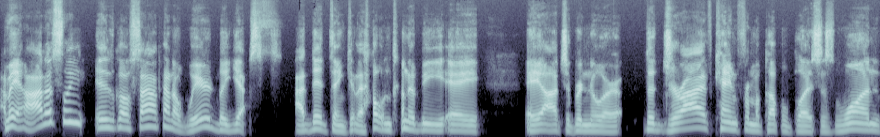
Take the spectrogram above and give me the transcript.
I mean, honestly, it's gonna sound kind of weird, but yes, I did think that I was gonna be a a entrepreneur. The drive came from a couple places. One,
